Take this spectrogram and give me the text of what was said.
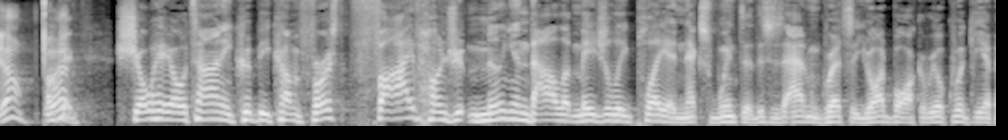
yeah, go ahead. Shohei Ohtani could become first $500 million major league player next winter. This is Adam Gretzer, Yardbarker, real quick here.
